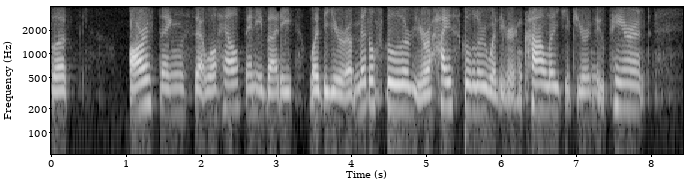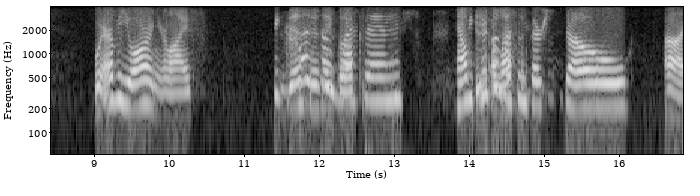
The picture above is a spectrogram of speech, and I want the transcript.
book are things that will help anybody, whether you're a middle schooler, you're a high schooler, whether you're in college, if you're a new parent, wherever you are in your life. Because this is those a book lessons, because those lesson. lessons are so uh,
